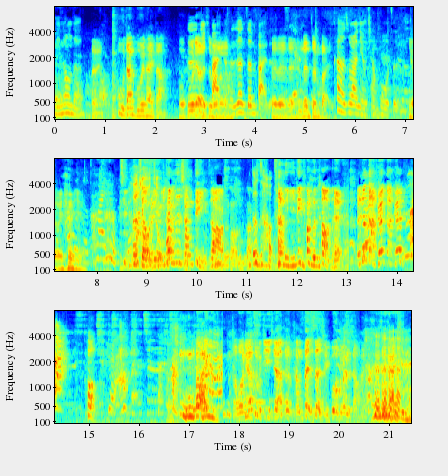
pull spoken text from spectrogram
你弄的，对，负担不会太大。火锅料也是摆的，弄的，很认真摆的。对对对，很认真摆的。看得出来你有强迫症，有有有。喝酒组，他们是兄弟，你知道吗？肚子好这大你。一定看不到的。人家打拳打拳。哦。老婆，你要注意一下，这个糖分摄取过多的小孩，开心的。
